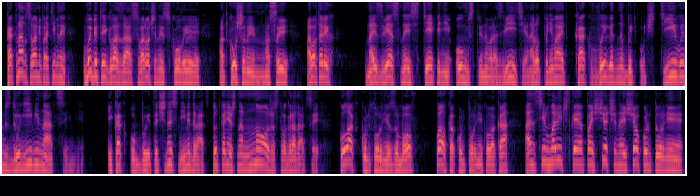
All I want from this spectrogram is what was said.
Как нам с вами противны выбитые глаза, свороченные скулы или откушенные носы, а во-вторых, на известной степени умственного развития народ понимает, как выгодно быть учтивым с другими нациями и как убыточно с ними драться. Тут, конечно, множество градаций. Кулак культурнее зубов, палка культурнее кулака, а символическая пощечина еще культурнее.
